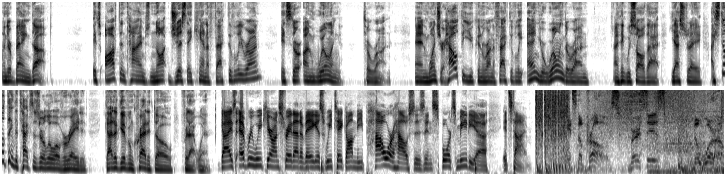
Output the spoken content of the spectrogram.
and they're banged up, it's oftentimes not just they can't effectively run, it's they're unwilling to run. And once you're healthy, you can run effectively and you're willing to run. I think we saw that yesterday. I still think the Texans are a little overrated. Got to give them credit, though, for that win. Guys, every week here on Straight Out of Vegas, we take on the powerhouses in sports media. It's time. It's the pros versus the world.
